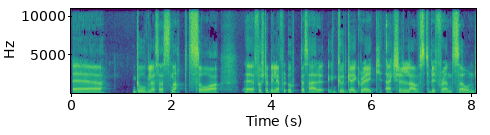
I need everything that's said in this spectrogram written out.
eh, googlar så här snabbt så eh, första bilden jag får upp är så här Good guy Greg actually loves to be friend zoned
